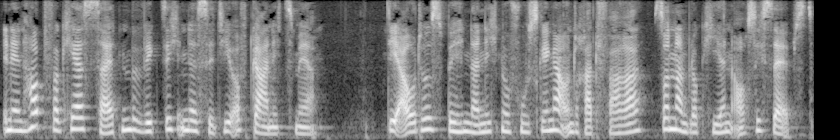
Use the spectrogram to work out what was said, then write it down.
In den Hauptverkehrszeiten bewegt sich in der City oft gar nichts mehr. Die Autos behindern nicht nur Fußgänger und Radfahrer, sondern blockieren auch sich selbst.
